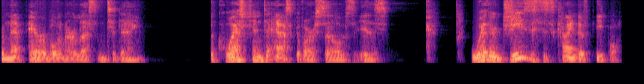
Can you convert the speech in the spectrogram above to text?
from that parable in our lesson today? The question to ask of ourselves is whether Jesus' kind of people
